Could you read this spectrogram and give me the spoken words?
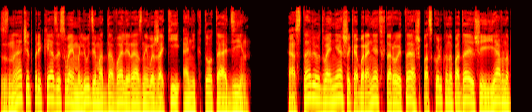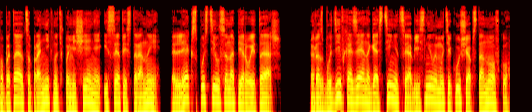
Значит, приказы своим людям отдавали разные вожаки, а не кто-то один. Оставив двойняшек оборонять второй этаж, поскольку нападающие явно попытаются проникнуть в помещение и с этой стороны, Лек спустился на первый этаж. Разбудив хозяина гостиницы, объяснил ему текущую обстановку.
